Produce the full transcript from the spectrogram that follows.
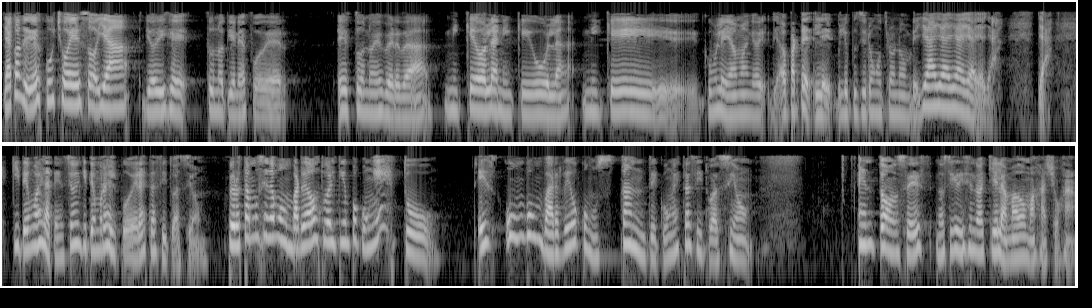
Ya cuando yo escucho eso, ya yo dije, tú no tienes poder. Esto no es verdad. Ni qué ola, ni qué ola, ni qué, ¿cómo le llaman? Aparte, le, le pusieron otro nombre. Ya, ya, ya, ya, ya, ya. Ya. Quitemos la atención y quitemos el poder a esta situación. Pero estamos siendo bombardeados todo el tiempo con esto es un bombardeo constante con esta situación. Entonces, nos sigue diciendo aquí el amado Mahashohan.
